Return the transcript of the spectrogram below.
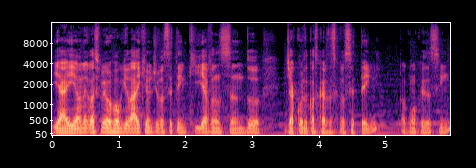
E aí é um negócio meio roguelike onde você tem que ir avançando de acordo com as cartas que você tem alguma coisa assim.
